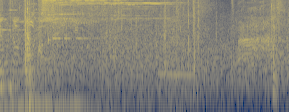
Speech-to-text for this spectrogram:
If we don't meet our goal, We have an intruder!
